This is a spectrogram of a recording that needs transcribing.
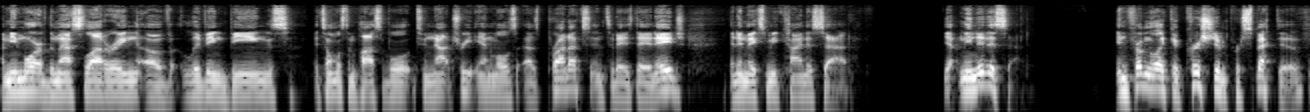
I mean more of the mass slaughtering of living beings. It's almost impossible to not treat animals as products in today's day and age, and it makes me kind of sad. Yeah, I mean it is sad. And from like a Christian perspective,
